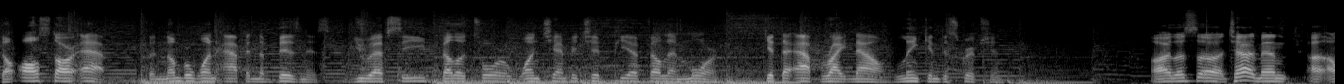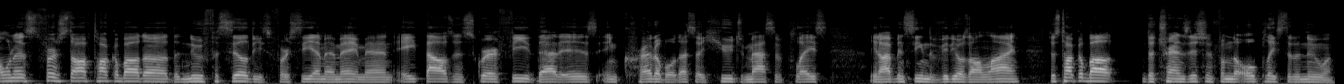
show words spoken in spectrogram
The AllStar app, the number one app in the business. UFC, Bellator, One Championship, PFL, and more. Get the app right now. Link in description. All right, let's uh, Chad, man. I, I want to first off talk about uh the new facilities for CMMA, man. Eight thousand square feet. That is incredible. That's a huge, massive place. You know, I've been seeing the videos online. Just talk about the transition from the old place to the new one.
